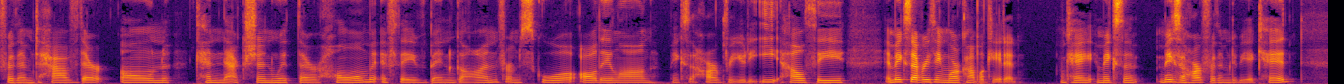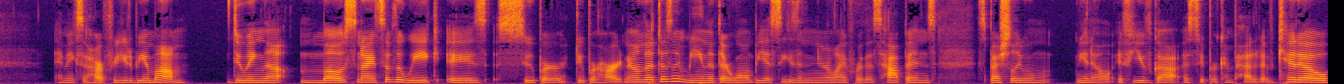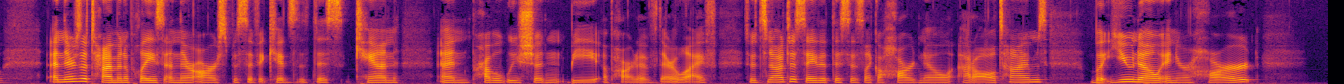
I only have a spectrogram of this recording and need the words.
for them to have their own connection with their home if they've been gone from school all day long. Makes it hard for you to eat healthy. It makes everything more complicated. Okay? It makes it makes it hard for them to be a kid. It makes it hard for you to be a mom doing that most nights of the week is super duper hard. Now, that doesn't mean that there won't be a season in your life where this happens, especially when, you know, if you've got a super competitive kiddo. And there's a time and a place, and there are specific kids that this can and probably shouldn't be a part of their life. So it's not to say that this is like a hard no at all times, but you know in your heart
